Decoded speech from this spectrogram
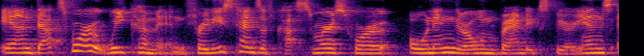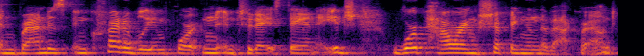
And that's where we come in for these kinds of customers who are owning their own brand experience, and brand is incredibly important in today's day and age. We're powering shipping in the background.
